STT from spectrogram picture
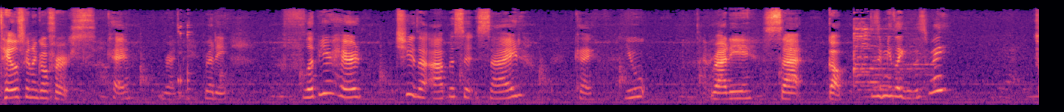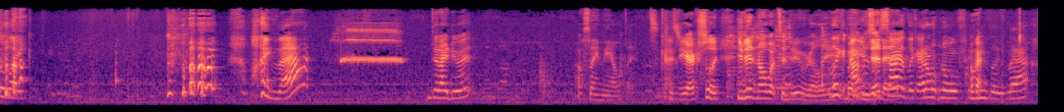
Taylor's gonna go first. Okay, ready, ready. Flip your hair to the opposite side. Okay, you. Ready, set, go. Does it mean like this way? So like. like that? Did I do it? I'll say nailed it. Okay. Because you actually, you didn't know what to do really, Like but you did side, it. like I don't know if it Okay. means like that. Or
